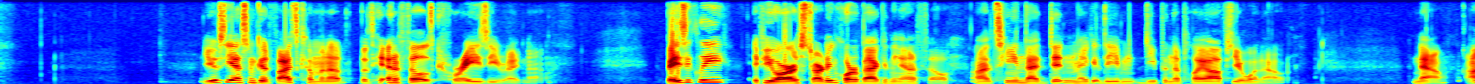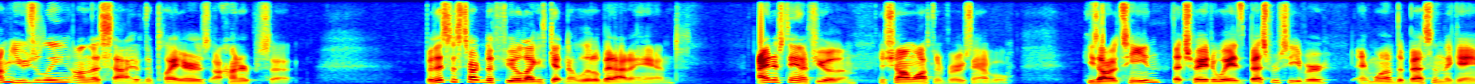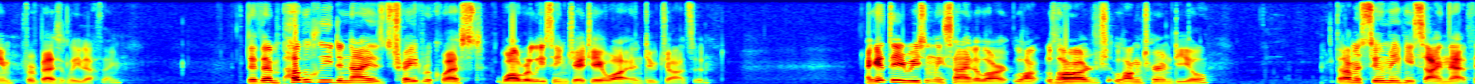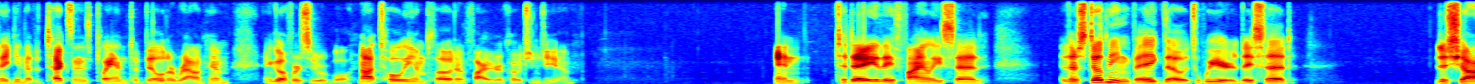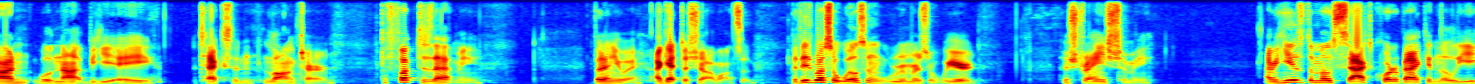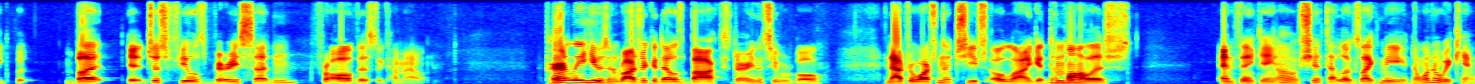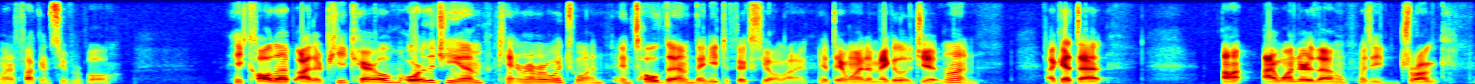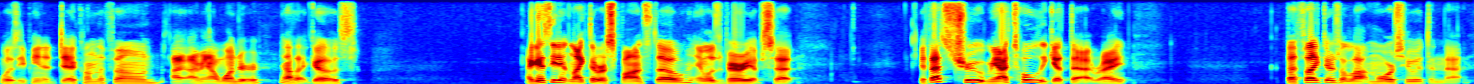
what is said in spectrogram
UFC has some good fights coming up, but the NFL is crazy right now. Basically, if you are a starting quarterback in the NFL on a team that didn't make it deep, deep in the playoffs, you went out. Now, I'm usually on the side of the players 100%. But this is starting to feel like it's getting a little bit out of hand. I understand a few of them. Deshaun Watson, for example. He's on a team that traded away his best receiver and one of the best in the game for basically nothing. They then publicly deny his trade request while releasing J.J. Watt and Duke Johnson. I get they recently signed a lar- long, large long term deal, but I'm assuming he signed that thinking that the Texans plan to build around him and go for a Super Bowl, not totally implode and fire their coach and GM. And today they finally said, they're still being vague though. It's weird. They said Deshaun will not be a Texan long term. The fuck does that mean? But anyway, I get Deshaun Watson. But these Russell Wilson rumors are weird. They're strange to me. I mean, he is the most sacked quarterback in the league, but but it just feels very sudden for all of this to come out. Apparently, he was in Roger Goodell's box during the Super Bowl, and after watching the Chiefs O line get demolished and thinking, oh shit, that looks like me, no wonder we can't win a fucking Super Bowl. He called up either Pete Carroll or the GM, can't remember which one, and told them they need to fix the O line if they wanted to make a legit run. I get that. Uh, I wonder though, was he drunk? Was he being a dick on the phone? I, I mean, I wonder how that goes. I guess he didn't like the response though and was very upset. If that's true, I mean, I totally get that, right? But I feel like there's a lot more to it than that.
